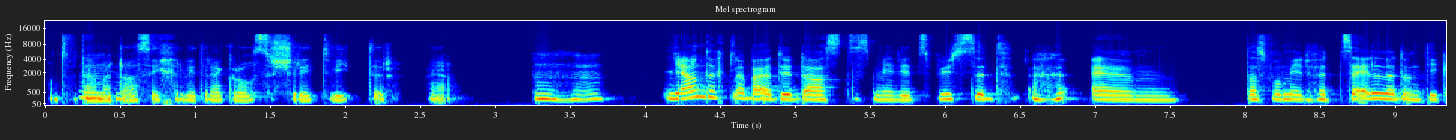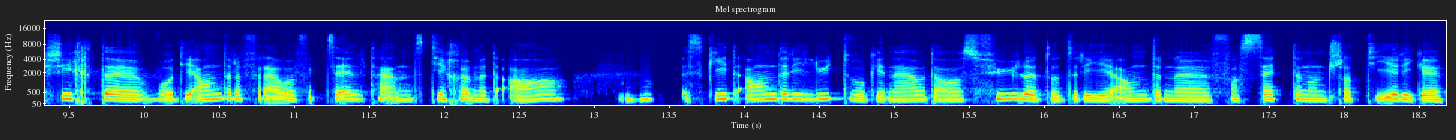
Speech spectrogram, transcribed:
Und von dem mhm. her da sicher wieder ein grosser Schritt weiter. Ja. Mhm. ja, und ich glaube auch durch das, dass wir jetzt wissen, ähm, das, was wir erzählen und die Geschichten, wo die, die anderen Frauen erzählt haben, die kommen an Mhm. Es gibt andere Leute, die genau das fühlen oder in anderen Facetten und Schattierungen.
